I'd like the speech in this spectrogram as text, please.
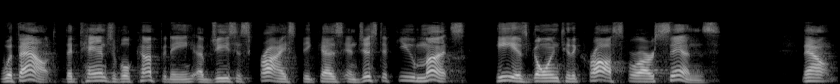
without the tangible company of Jesus Christ because in just a few months, he is going to the cross for our sins. Now,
